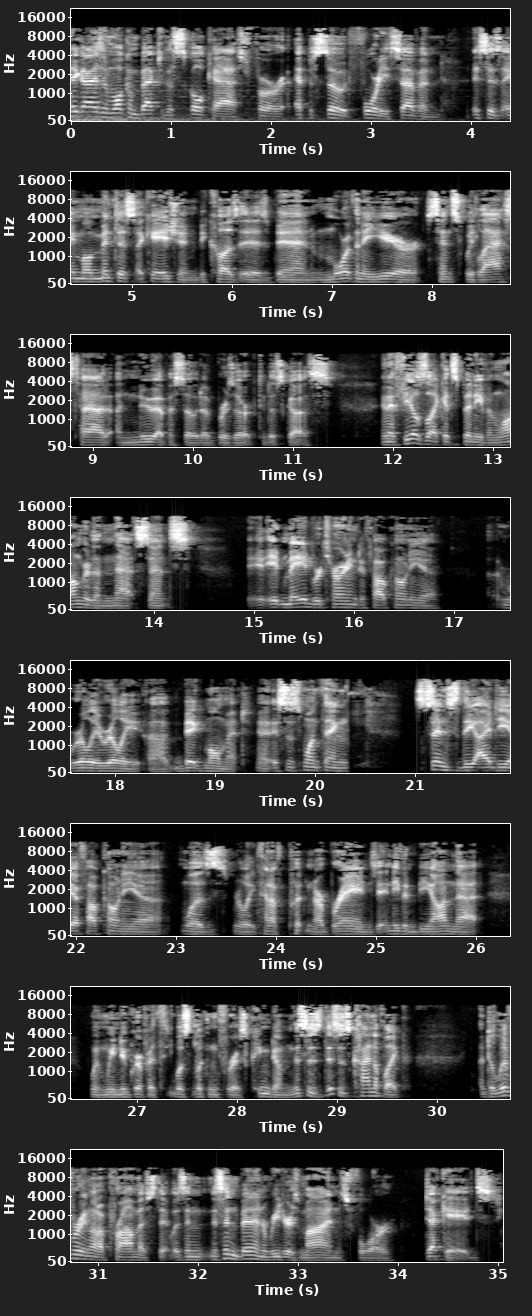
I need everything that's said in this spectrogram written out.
Hey guys, and welcome back to the Skullcast for episode 47. This is a momentous occasion because it has been more than a year since we last had a new episode of Berserk to discuss. And it feels like it's been even longer than that since it, made returning to Falconia a really, really uh, big moment. Uh, This is one thing since the idea of Falconia was really kind of put in our brains and even beyond that when we knew Griffith was looking for his kingdom. This is, this is kind of like delivering on a promise that was in this hadn't been in readers' minds for decades.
